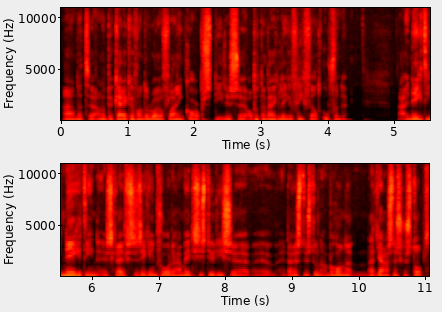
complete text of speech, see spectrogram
aan het, aan het bekijken van de Royal Flying Corps, die dus op het nabijgelegen vliegveld oefende. Nou, in 1919 schreef ze zich in voor haar medische studies en daar is dus toen aan begonnen. Dat jaar is dus gestopt,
